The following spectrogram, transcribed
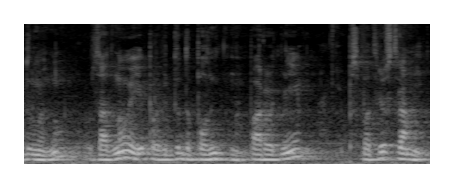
думаю, ну, заодно и проведу дополнительно пару дней, посмотрю страну.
